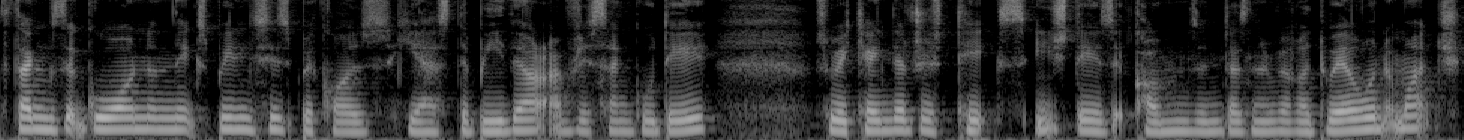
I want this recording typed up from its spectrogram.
things that go on in the experiences because he has to be there every single day. So he kind of just takes each day as it comes and doesn't really dwell on it much.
